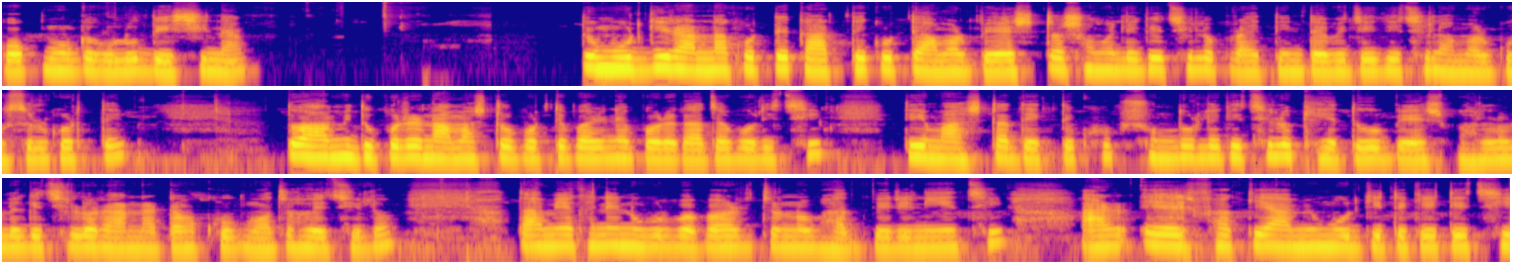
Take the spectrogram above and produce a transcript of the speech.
কক মুরগাগুলো দেশি না। তো মুরগি রান্না করতে, কাটতে, করতে আমার বেশটা সময় লেগেছিল। প্রায় তিনটা বেজে গেছিল আমার গোসল করতে। তো আমি দুপুরে নামাজটাও পড়তে পারি না পরে গাজা পড়েছি। তো এই মাছটা দেখতে খুব সুন্দর লেগেছিল, খেতেও বেশ ভালো লেগেছিল, রান্নাটাও খুব মজা হয়েছিল। তো আমি এখানে নুপুর বাবার জন্য ভাত বেড়ে নিয়েছি। আর এর ফাঁকে আমি মুরগিটা কেটেছি।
